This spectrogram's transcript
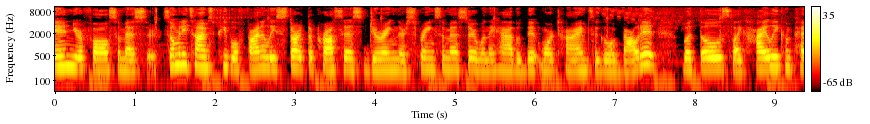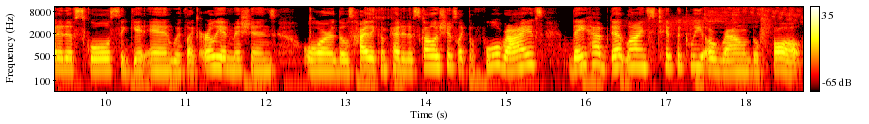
in your fall semester. So many times people finally start the process during their spring semester when they have a bit more time to go about it. But those like highly competitive schools to get in with like early admissions or those highly competitive scholarships like the full rides, they have deadlines typically around the fall.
